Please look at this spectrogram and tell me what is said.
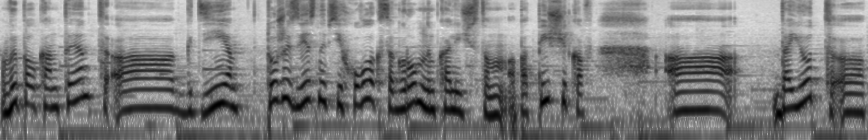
выпал контент, а, где тоже известный психолог с огромным количеством подписчиков а, дает, а,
